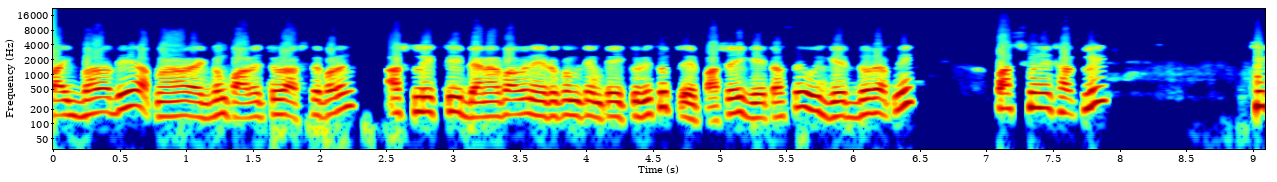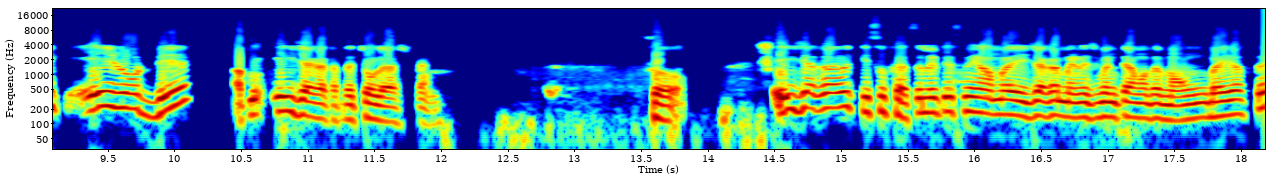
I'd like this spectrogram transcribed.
বাইক ভাড়া দিয়ে আপনারা একদম পাহাড়ের চূড়ে আসতে পারেন। আসলে একটি ব্যানার পাবেন এরকম টেম্পে ইকো রিসোর্ট এর পাশেই গেট আছে। ওই গেট ধরে আপনি পাঁচ মিনিট হাঁটলেই ঠিক এই রোড দিয়ে আপনি এই জায়গাটাতে চলে আসবেন। তো এই জায়গার কিছু ফ্যাসিলিটিস নিয়ে আমরা এই জায়গার ম্যানেজমেন্টে আমাদের মং ভাই আছে।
